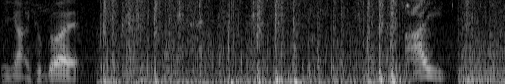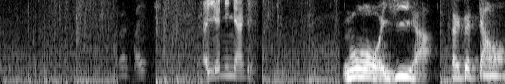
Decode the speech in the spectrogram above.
มีอย่างชุบด้วย ไอ้เย็นยิงยังโง่ไอ้เหี้ยใครก็จ่อง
